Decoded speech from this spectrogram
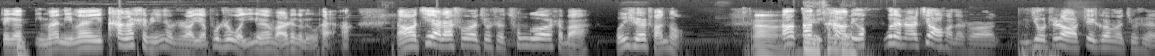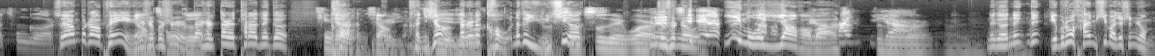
这个你们你们看看视频就知道，也不止我一个人玩这个流派啊。然后接下来说的就是聪哥，是吧？文学传统。啊，当当你看到那个狐在那儿叫唤的时候，你就知道这哥们儿就是聪哥。虽然不知道配音演员是不是但是但是他的那个听起来很像。很像，但是那口那个语气啊，是这味儿，就是那种一模一样，好吧？那个那那也不说憨批吧，就是那种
